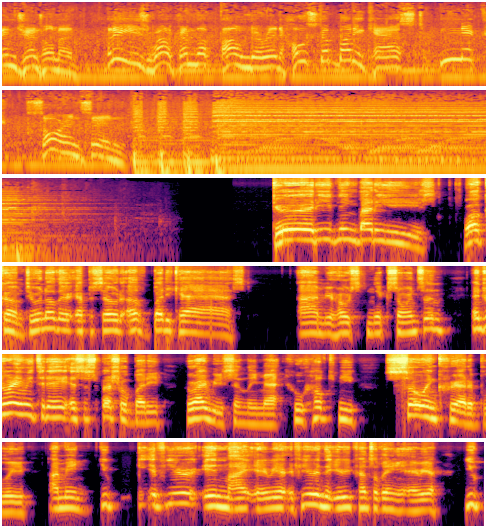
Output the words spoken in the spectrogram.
And gentlemen, please welcome the founder and host of BuddyCast, Nick Sorensen. Good evening, buddies. Welcome to another episode of BuddyCast. I'm your host, Nick Sorensen, and joining me today is a special buddy who I recently met who helped me so incredibly. I mean, you if you're in my area, if you're in the Erie, Pennsylvania area, you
